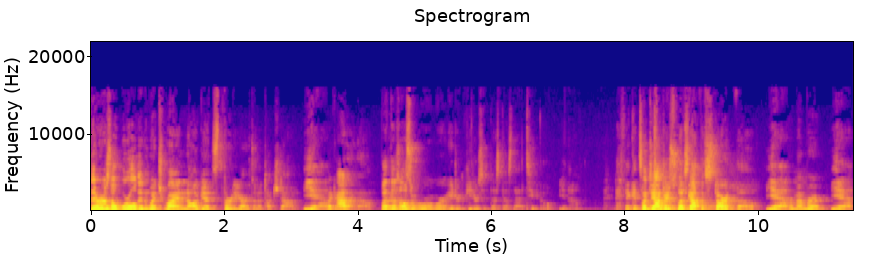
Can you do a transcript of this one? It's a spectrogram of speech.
there is a world in which Ryan Nall gets thirty yards and a touchdown. yeah, Like I don't know, but there's also a world where Adrian Peterson does does that too. You know, I think it's. but DeAndre Swift got the start though. Yeah, Remember? yeah.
